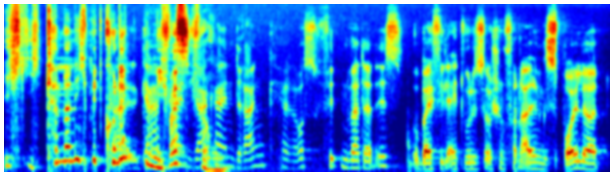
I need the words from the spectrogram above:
Ich, ich kann da nicht mit connecten. gar ich weiß kein, nicht gar warum. keinen Drang herauszufinden, was das ist. Wobei, vielleicht wurde es auch schon von allen gespoilert.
